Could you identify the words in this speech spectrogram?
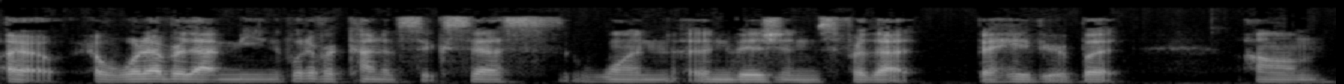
uh, whatever that means, whatever kind of success one envisions for that behavior. But um,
